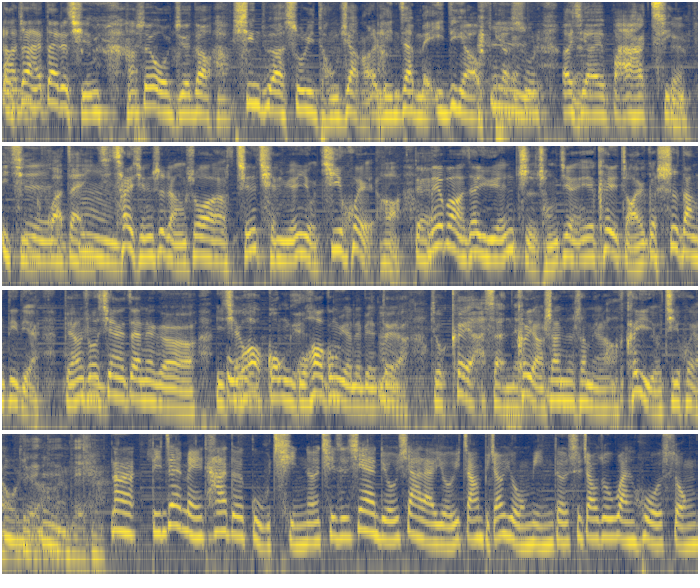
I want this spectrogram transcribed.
打仗还带着琴，所以我觉得新竹要树立铜像啊，林在美一定要要树立，而且要把它琴一起挂在一起。蔡琴市长说，其实浅园有机会哈，没有办法在原址重建，也可以找一个适当地点。比方说，现在在那个以前五号公园，五号公园那边，对啊，就克雅山，克雅山那上面啊，可以有机会啊，我觉得。对。那林在梅他的古琴呢，其实现在留下来有一张比较有名的是叫做万货松。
